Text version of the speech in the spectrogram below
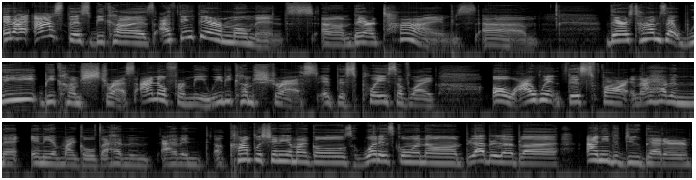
And I ask this because I think there are moments, um, there are times um, there's times that we become stressed. I know for me, we become stressed at this place of like, oh, I went this far and I haven't met any of my goals. I haven't I haven't accomplished any of my goals. What is going on? Blah blah blah. I need to do better.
